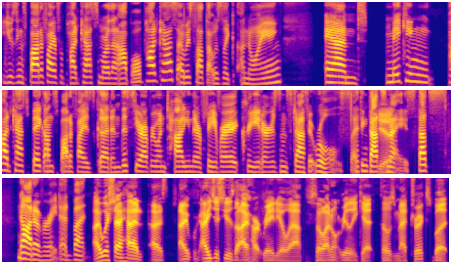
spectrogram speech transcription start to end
using Spotify for podcasts more than Apple Podcasts. I always thought that was like annoying. And making podcasts big on Spotify is good. And this year everyone tagging their favorite creators and stuff, it rules. I think that's Yeah. nice. That's not overrated, but I wish I had a, I I just use the iHeartRadio app, so I don't really get those metrics, but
